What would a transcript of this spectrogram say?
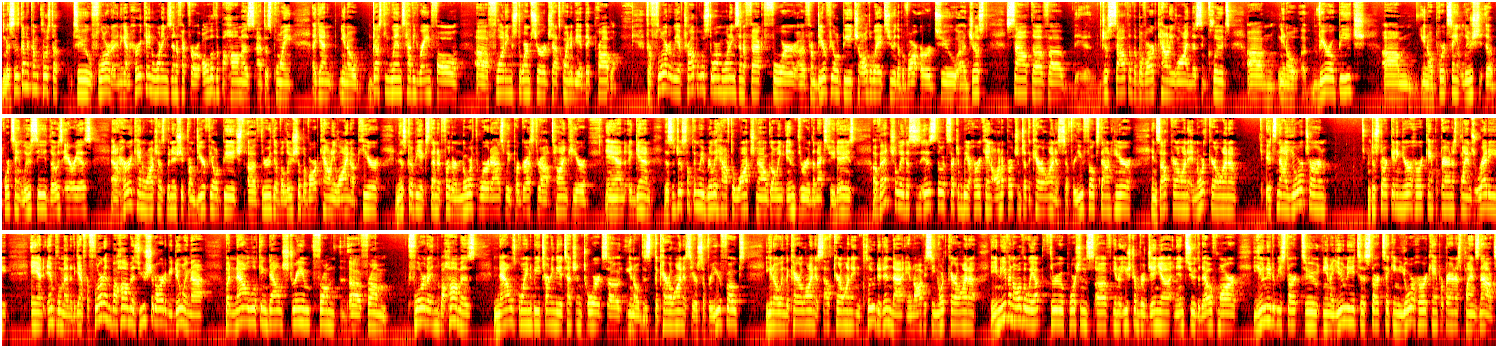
this is going to come close to, to Florida. And again, hurricane warnings in effect for all of the Bahamas at this point. Again, you know, gusty winds, heavy rainfall, uh, flooding, storm surge, that's going to be a big problem. For Florida, we have tropical storm warnings in effect for uh, from Deerfield Beach all the way to the Bavar or to uh, just south of uh, just south of the Brevard County line. This includes, um, you know, Vero Beach, um, you know, Port St. Lucie, uh, Port St. Lucie, those areas. And a hurricane watch has been issued from Deerfield Beach uh, through the Volusia Brevard County line up here. And this could be extended further northward as we progress throughout time here. And again, this is just something we really have to watch now going in through the next few days. Eventually, this is still expected to be a hurricane on approach into the Carolinas. So for you folks down here in South Carolina and North Carolina, it's now your turn to start getting your hurricane preparedness plans ready and implemented. Again, for Florida and the Bahamas, you should already be doing that. But now looking downstream from uh, from Florida and the Bahamas, now is going to be turning the attention towards uh, you know this, the Carolinas here. So for you folks you know, in the Carolinas, South Carolina included in that, and obviously North Carolina, and even all the way up through portions of, you know, Eastern Virginia and into the Delmar, you need to be start to, you know, you need to start taking your hurricane preparedness plans now,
